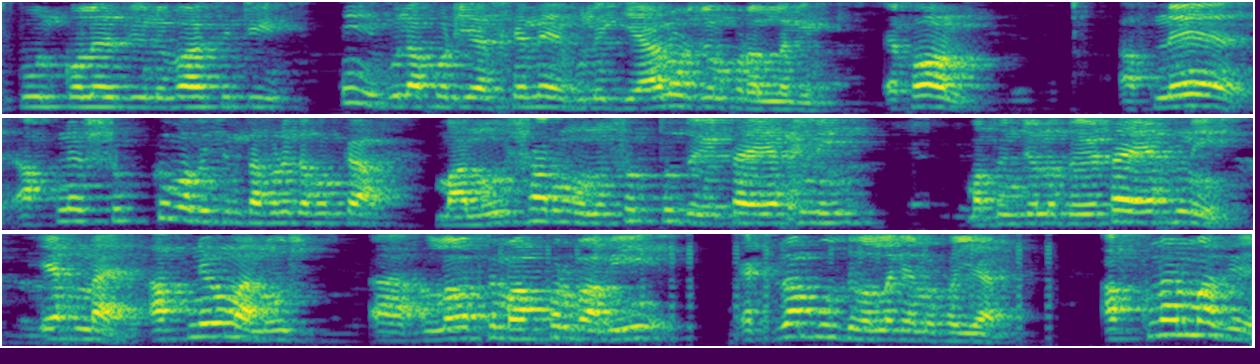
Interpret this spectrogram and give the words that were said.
স্কুল, কলেজ, ইউনিভার্সিটি এই এগুলা করি আর খেলে বলে জ্ঞান অর্জন করার লাগে। এখন আপনি আপনি সূক্ষ্মভাবে চিন্তা করে দেখো কা, মানুষ আর মনুষ্যত্ব দুইটা এক নেই মাতুন জন্য দুইটা এক নেই, এক নাই। আপনিও মানুষ আল্লাহ মাফ করব, আমি এক্সাম্পল দেওয়ার লাগে আমি হইয়ার আপনার মাঝে,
